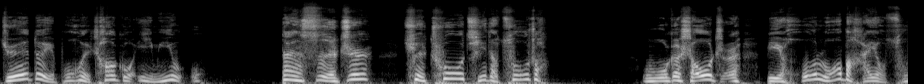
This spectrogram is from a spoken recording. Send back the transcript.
绝对不会超过一米五，但四肢却出奇的粗壮，五个手指比胡萝卜还要粗。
